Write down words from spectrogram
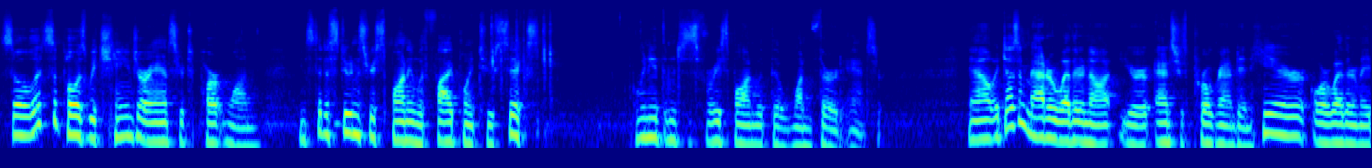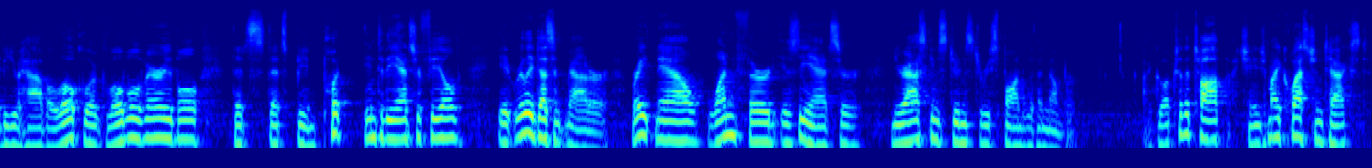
So let's suppose we change our answer to part one. Instead of students responding with 5.26, we need them to respond with the one-third answer. Now, it doesn't matter whether or not your answer is programmed in here or whether maybe you have a local or global variable that's, that's being put into the answer field. It really doesn't matter. Right now, one third is the answer, and you're asking students to respond with a number. I go up to the top, I change my question text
